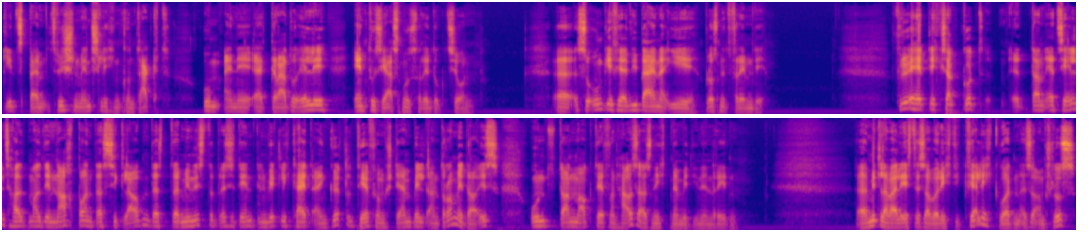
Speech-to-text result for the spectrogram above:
geht es beim zwischenmenschlichen Kontakt um eine äh, graduelle Enthusiasmusreduktion. Äh, so ungefähr wie bei einer Ehe, bloß mit Fremde. Früher hätte ich gesagt, gut, äh, dann erzählen Sie halt mal dem Nachbarn, dass Sie glauben, dass der Ministerpräsident in Wirklichkeit ein Gürteltier vom Sternbild Andromeda ist und dann mag der von Haus aus nicht mehr mit Ihnen reden. Äh, mittlerweile ist es aber richtig gefährlich geworden. Also am Schluss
